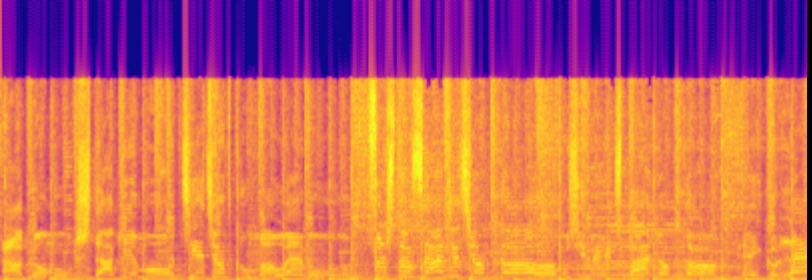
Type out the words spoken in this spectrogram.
A komuż takiemu dzieciątku małemu? Cóż to za dzieciątko? Musi być paniątko. Hej, kolenda,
